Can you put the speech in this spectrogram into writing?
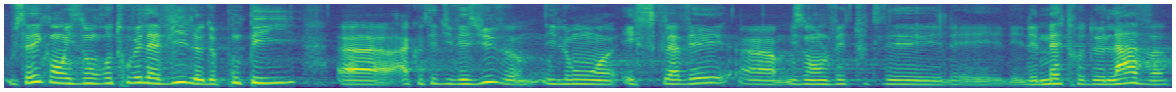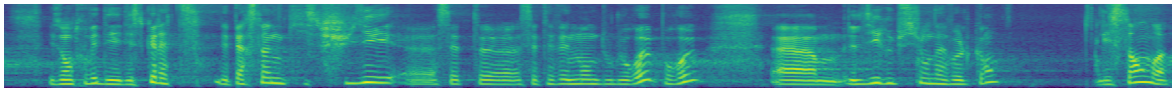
vous savez, quand ils ont retrouvé la ville de Pompéi euh, à côté du Vésuve, ils l'ont euh, esclavé, euh, ils ont enlevé tous les, les, mètres de lave, ils ont trouvé des, squelettes, des personnes qui fuyaient cet événement douloureux pour eux, l'irruption d'un volcan les cendres,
